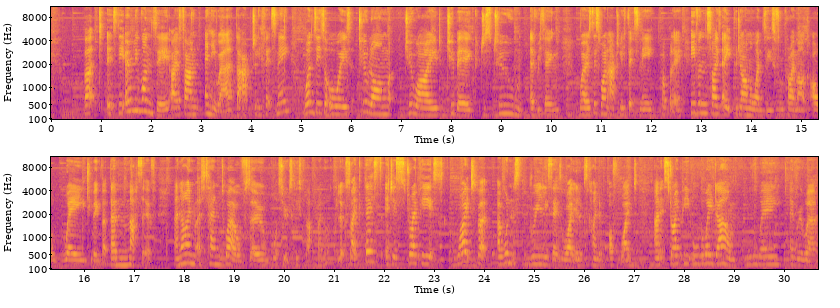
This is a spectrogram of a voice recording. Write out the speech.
but it's the only onesie I have found anywhere that actually fits me. Onesies are always too long, too wide, too big, just too everything, whereas this one actually fits me properly. Even the size 8 pyjama onesies from Primark are way too big, they're massive. And I'm a 10, 12, so what's your excuse for that, Primark? It looks like this, it is stripy, it's white, but I wouldn't really say it's white, it looks kind of off-white. And it's stripy all the way down, all the way everywhere.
